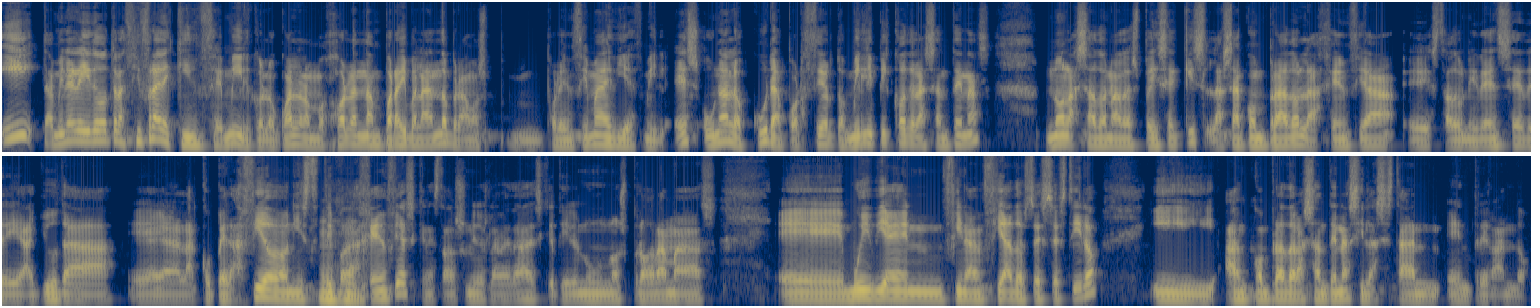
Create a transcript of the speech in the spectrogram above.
y también he leído otra cifra de 15.000, con lo cual a lo mejor andan por ahí balando, pero vamos, por encima de 10.000. Es una locura, por cierto, mil y pico de las antenas no las ha donado SpaceX, las ha comprado la agencia eh, estadounidense de ayuda eh, a la cooperación y este tipo de agencias, que en Estados Unidos la verdad es que tienen unos programas eh, muy bien financiados de este estilo y han comprado las antenas y las están entregando.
